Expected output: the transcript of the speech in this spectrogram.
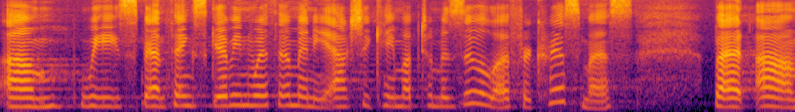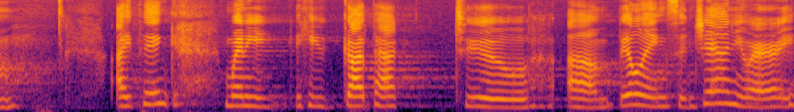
Um, we spent Thanksgiving with him, and he actually came up to Missoula for Christmas. But um, I think when he, he got back to um, Billings in January,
